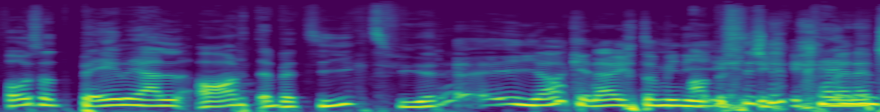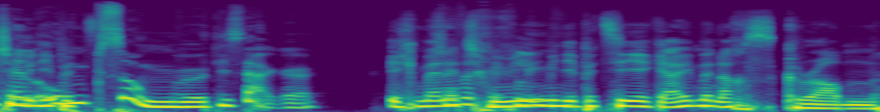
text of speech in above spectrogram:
voll so die BWL-Art, eine Beziehung zu führen. Ja, genau, ich, meine, Aber ich, es ist ich, nicht ich manage, tendenziell meine, ungesungen, würde ich sagen. Ich manage meine, meine Beziehung auch immer nach Scrum.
